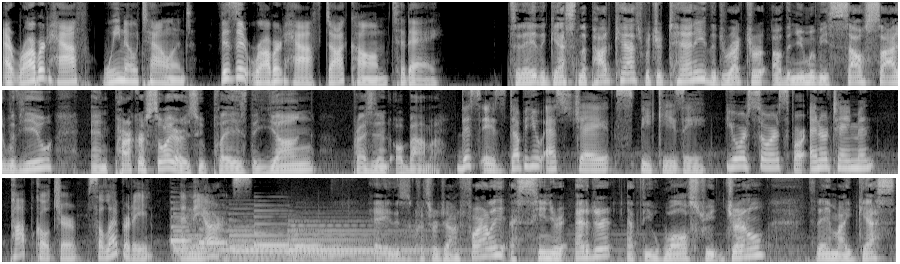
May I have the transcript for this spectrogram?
At Robert Half, we know talent. Visit RobertHalf.com today. Today, the guests in the podcast, Richard Tanne, the director of the new movie Southside with You, and Parker Sawyers, who plays the young President Obama. This is WSJ Speakeasy, your source for entertainment, pop culture, celebrity, and the arts. Hey, this is Christopher John Farley, a senior editor at the Wall Street Journal. Today, my guests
